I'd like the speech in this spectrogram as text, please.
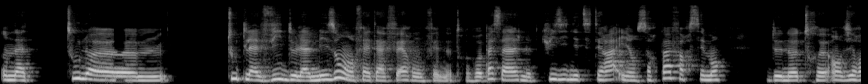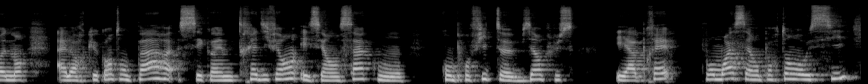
on a tout le, toute la vie de la maison en fait à faire. On fait notre repassage, notre cuisine, etc. Et on sort pas forcément de notre environnement. Alors que quand on part, c'est quand même très différent et c'est en ça qu'on profite bien plus. Et après, pour moi, c'est important aussi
